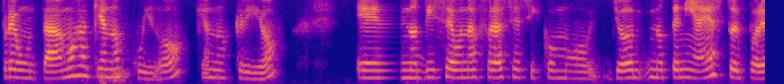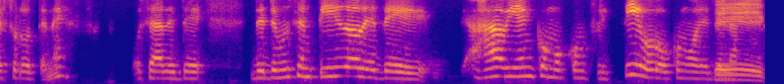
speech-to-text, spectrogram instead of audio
preguntamos a quién nos cuidó, quién nos crió, eh, nos dice una frase así como, yo no tenía esto y por eso lo tenés. O sea, desde, desde un sentido de ajá, bien como conflictivo, como de,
